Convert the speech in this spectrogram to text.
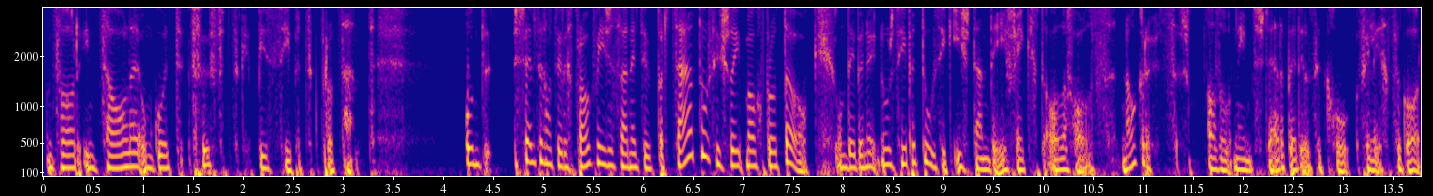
und zwar in Zahlen um gut 50 bis 70 Prozent. Und stellt sich natürlich die Frage, wie ist es, wenn jetzt jemand 10'000 Schritte macht pro Tag und eben nicht nur 7'000, ist dann der Effekt allenfalls noch grösser? Also nimmt das Sterberisiko vielleicht sogar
